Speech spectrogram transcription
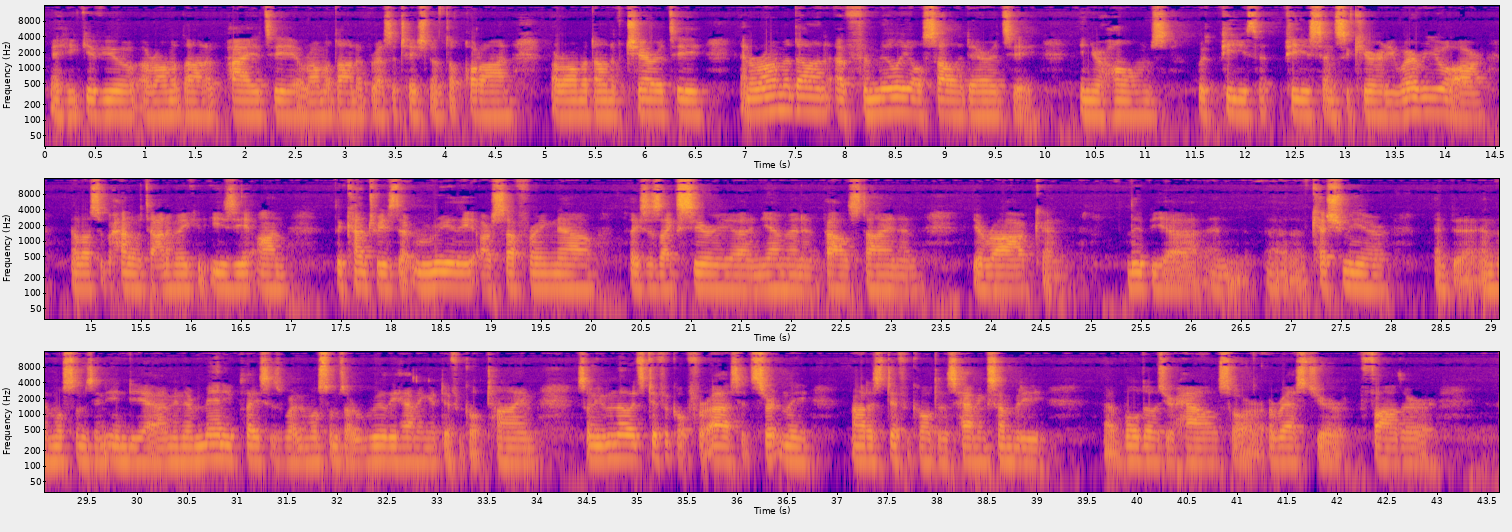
May He give you a Ramadan of piety, a Ramadan of recitation of the Quran, a Ramadan of charity, and a Ramadan of familial solidarity in your homes with peace, peace and security wherever you are. Allah subhanahu wa ta'ala make it easy on the countries that really are suffering now places like Syria and Yemen and Palestine and Iraq and Libya and uh, Kashmir and, uh, and the Muslims in India. I mean, there are many places where the Muslims are really having a difficult time. So even though it's difficult for us, it's certainly not as difficult as having somebody uh, bulldoze your house or arrest your father.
